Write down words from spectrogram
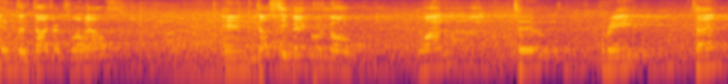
in the Dodger clubhouse and Dusty Baker would go, one, two, three, ten.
